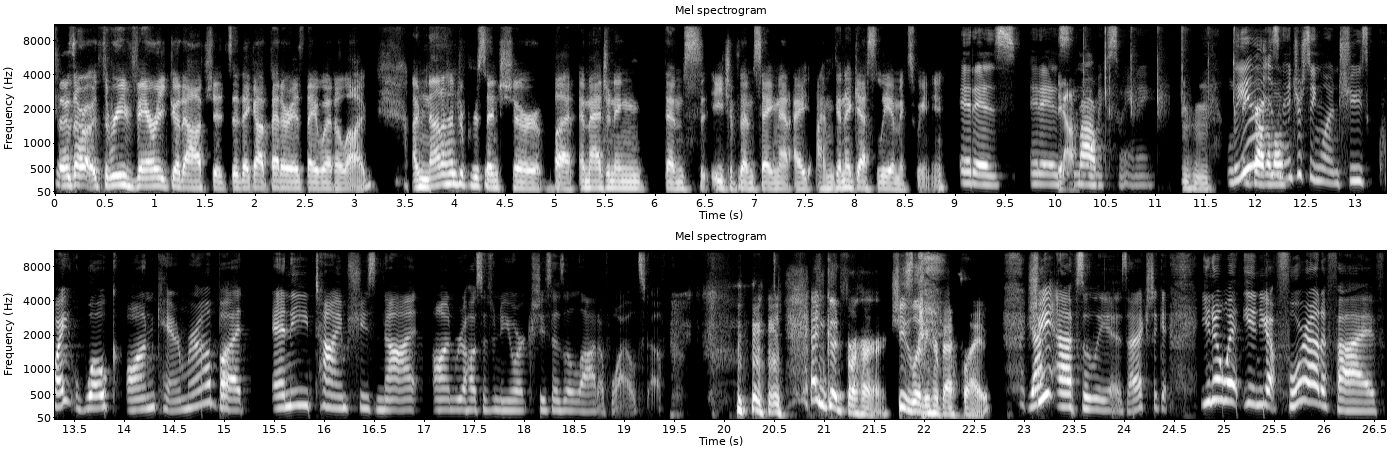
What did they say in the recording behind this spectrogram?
Those are three very good options, and they got better as they went along. I'm not 100% sure, but imagining them, each of them saying that, I, I'm going to guess Leah McSweeney. It is. It is Yeah. Leah Wow. McSweeney. Mhm. Leah is an interesting one. She's quite woke on camera, but anytime she's not on Real Housewives of New York, she says a lot of wild stuff. and good for her. She's living her best life. Yeah. She absolutely is. I actually get. You know what, Ian? You got four out of five.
